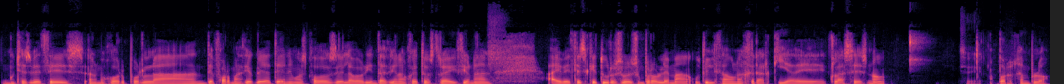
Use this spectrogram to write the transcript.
Muchas veces, a lo mejor por la deformación que ya tenemos todos de la orientación a objetos tradicional, hay veces que tú resuelves un problema utilizando una jerarquía de clases, ¿no? Sí. Por ejemplo.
